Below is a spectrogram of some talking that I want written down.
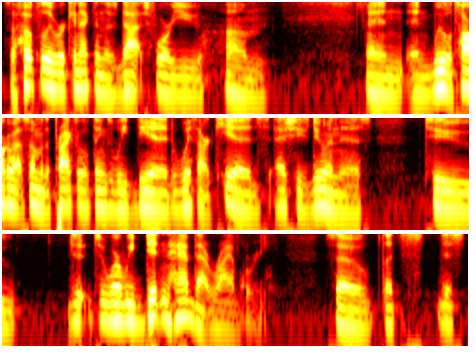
So hopefully we're connecting those dots for you. Um, and and we will talk about some of the practical things we did with our kids as she's doing this to to, to where we didn't have that rivalry. So let's just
